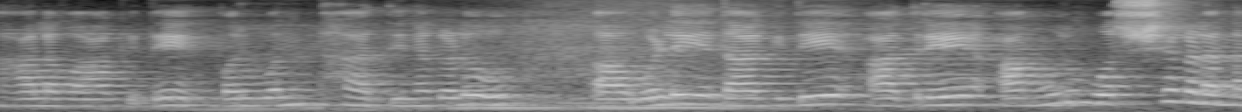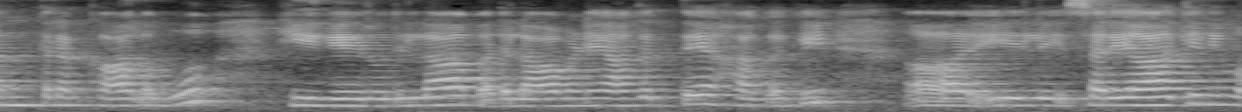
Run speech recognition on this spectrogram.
ಕಾಲವಾಗಿದೆ. ಬರುವಂತಹ ದಿನಗಳು ಒಳ್ಳೆಯದಾಗಿದೆ. ಆದರೆ ಆ ಮೂರು ವರ್ಷಗಳ ನಂತರ ಕಾಲವು ಹೀಗೆ ಇರೋದಿಲ್ಲ ಬದಲಾವಣೆ ಆಗುತ್ತೆ. ಹಾಗಾಗಿ ಇಲ್ಲಿ ಸರಿಯಾಗಿ ನೀವು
